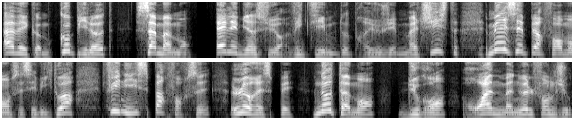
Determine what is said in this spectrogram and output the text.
avec comme copilote sa maman. Elle est bien sûr victime de préjugés machistes, mais ses performances et ses victoires finissent par forcer le respect, notamment du grand Juan Manuel Fangio.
